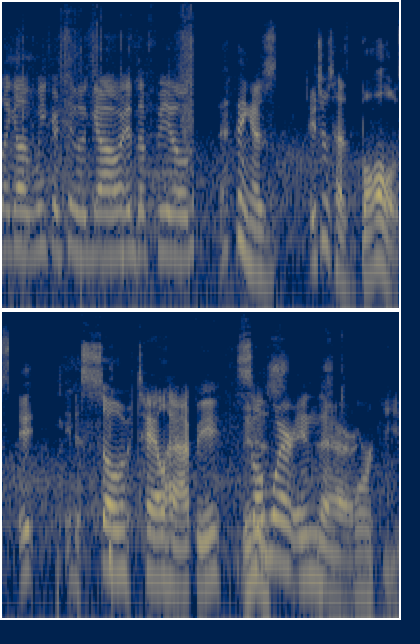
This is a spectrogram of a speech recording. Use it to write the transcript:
like a week or two ago in the field. That thing has, it just has balls. It, it is so tail happy. Somewhere in there. Torquey.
